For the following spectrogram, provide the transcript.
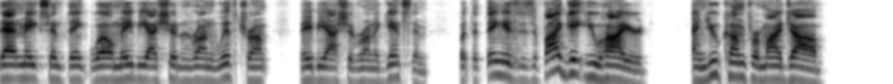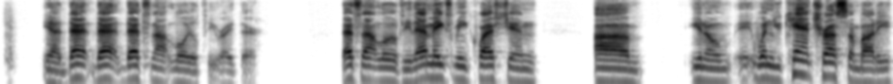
that makes him think, well, maybe I shouldn't run with Trump. Maybe I should run against him. But the thing is, is if I get you hired and you come for my job, yeah, that that that's not loyalty right there. That's not loyalty. That makes me question, um, you know, when you can't trust somebody,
